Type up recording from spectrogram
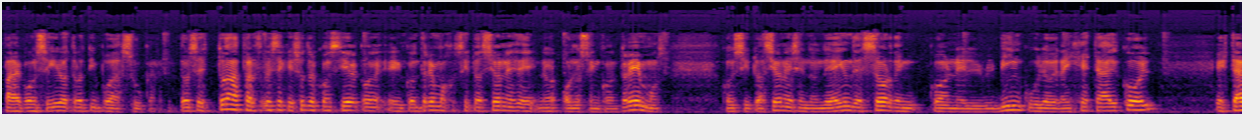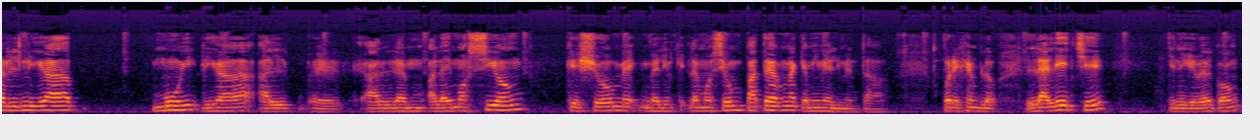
para conseguir otro tipo de azúcar. Entonces, todas las veces que nosotros encontremos situaciones de, no- o nos encontremos con situaciones en donde hay un desorden con el vínculo de la ingesta de alcohol, está ligada, muy ligada al, eh, a, la, a la emoción que yo me, la emoción paterna que a mí me alimentaba. Por ejemplo, la leche tiene que ver con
